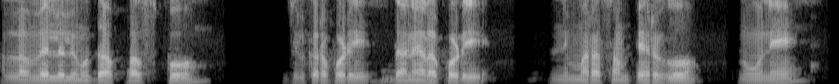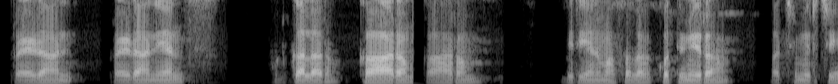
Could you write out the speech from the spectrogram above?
అల్లం వెల్లుల్లి ముద్ద, పసుపు, జీలకర్ర పొడి, ధనియాల పొడి, నిమ్మరసం, పెరుగు, నూనె, fried fried onions, food colour, కారం కారం, బిర్యానీ మసాలా, కొత్తిమీర, పచ్చిమిర్చి.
